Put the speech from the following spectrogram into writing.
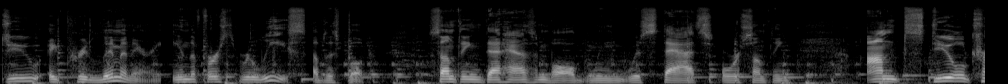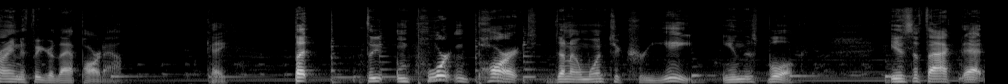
do a preliminary in the first release of this book something that has involved with, with stats or something. I'm still trying to figure that part out. Okay. But the important part that I want to create in this book is the fact that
